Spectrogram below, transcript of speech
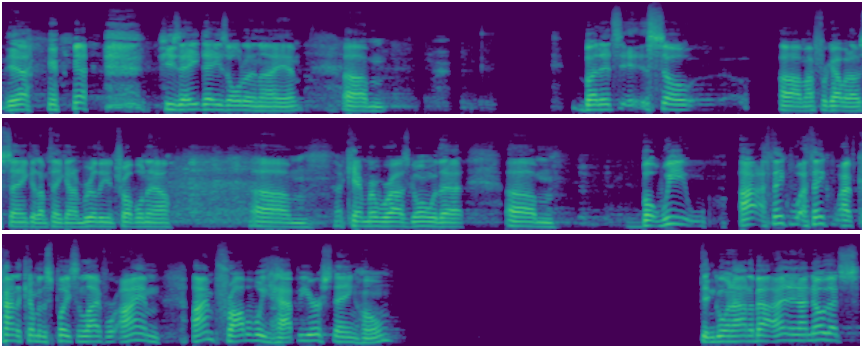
Yeah. She's eight days older than I am. Um, but it's so, um, I forgot what I was saying because I'm thinking I'm really in trouble now. Um, I can't remember where I was going with that. Um, but we, I think, I think I've kind of come to this place in life where I am, I'm probably happier staying home than going on about. And I know that's,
